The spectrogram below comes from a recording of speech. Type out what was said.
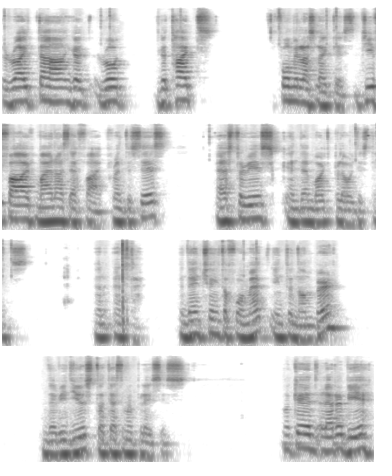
write down wrote the typed formulas like this. G5 minus f5 parenthesis asterisk and then multiply all these things and enter and then change the format into number and then reduce the decimal places. Okay letter B.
